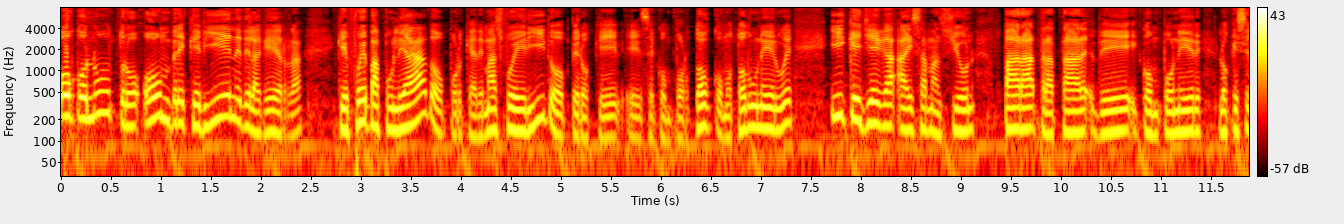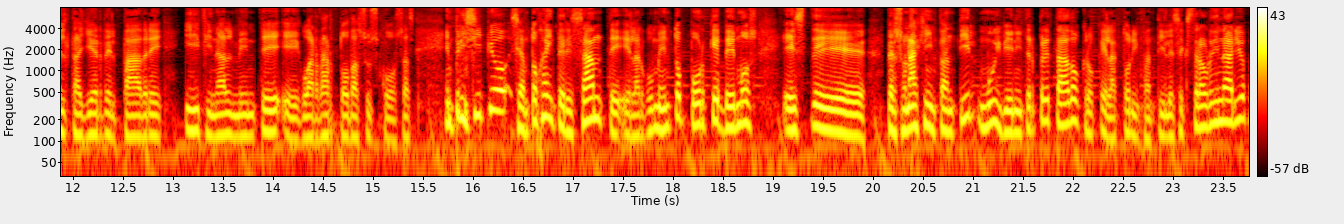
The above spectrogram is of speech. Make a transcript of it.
o con otro hombre que viene de la guerra, que fue vapuleado porque además fue herido, pero que eh, se comportó como todo un héroe y que llega a esa mansión para tratar de componer lo que es el taller del padre y finalmente eh, guardar todas sus cosas. En principio se antoja interesante el argumento porque vemos este personaje infantil muy bien interpretado, creo que el actor infantil es extraordinario,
